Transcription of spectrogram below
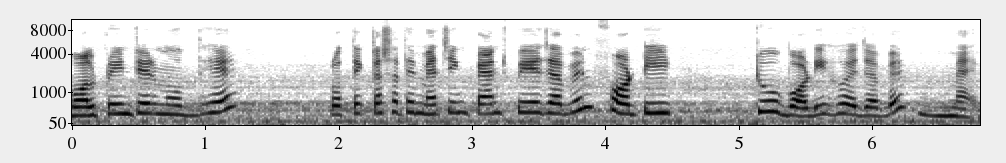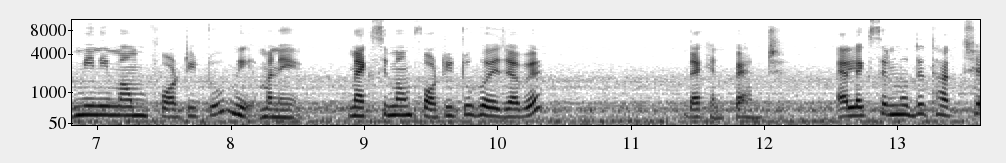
বল প্রিন্টের মধ্যে প্রত্যেকটার সাথে ম্যাচিং প্যান্ট পেয়ে যাবেন ফর্টি টু বডি হয়ে যাবে মিনিমাম ফর্টি টু মানে ম্যাক্সিমাম ফর্টি টু হয়ে যাবে। দেখেন প্যান্ট অ্যালেক্সের মধ্যে থাকছে,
